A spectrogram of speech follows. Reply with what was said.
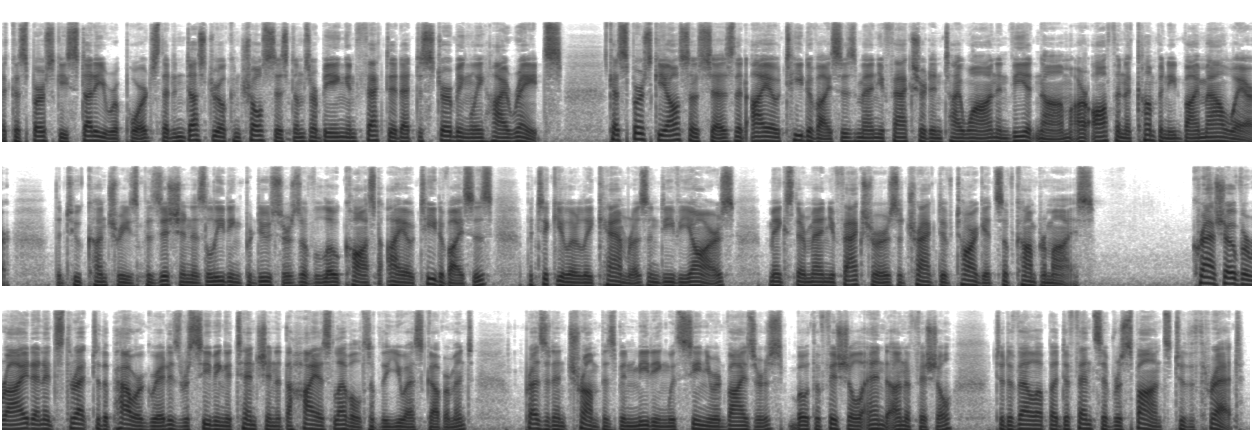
A Kaspersky study reports that industrial control systems are being infected at disturbingly high rates. Kaspersky also says that IoT devices manufactured in Taiwan and Vietnam are often accompanied by malware. The two countries' position as leading producers of low cost IoT devices, particularly cameras and DVRs, makes their manufacturers attractive targets of compromise. CrashOverride and its threat to the power grid is receiving attention at the highest levels of the U.S. government. President Trump has been meeting with senior advisers, both official and unofficial, to develop a defensive response to the threat.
